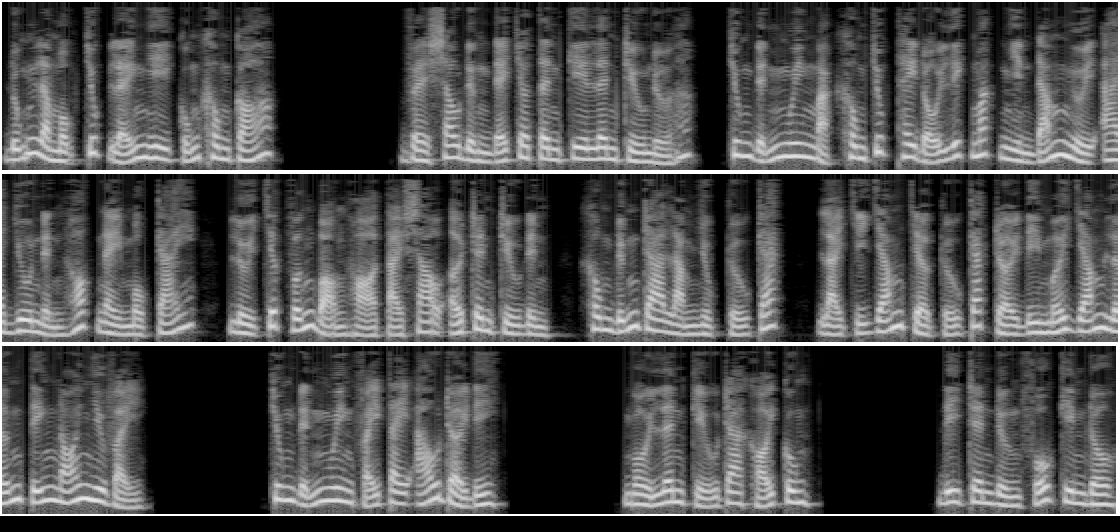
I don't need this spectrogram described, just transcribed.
Đúng là một chút lễ nghi cũng không có. Về sau đừng để cho tên kia lên triều nữa, Chung Đỉnh Nguyên mặt không chút thay đổi liếc mắt nhìn đám người A Du nịnh hót này một cái, lười chất vấn bọn họ tại sao ở trên triều đình, không đứng ra làm nhục cửu cát, lại chỉ dám chờ cửu cát rời đi mới dám lớn tiếng nói như vậy. Trung Đỉnh Nguyên phẩy tay áo rời đi. Ngồi lên kiệu ra khỏi cung. Đi trên đường phố Kim Đô.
